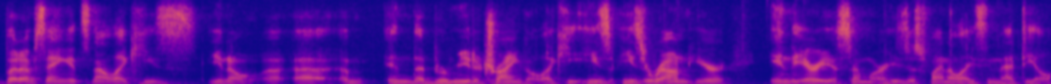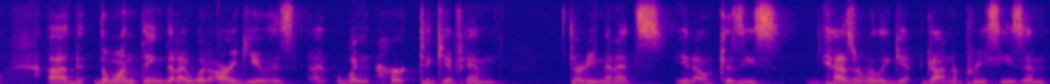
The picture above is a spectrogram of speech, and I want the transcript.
But I'm saying it's not like he's you know uh, uh, um, in the Bermuda Triangle. Like he, he's he's around here in the area somewhere. He's just finalizing that deal. Uh, the, the one thing that I would argue is it wouldn't hurt to give him 30 minutes, you know, because he's he hasn't really get gotten a preseason,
